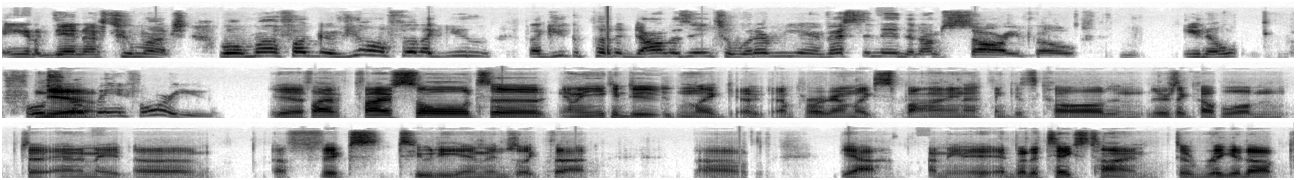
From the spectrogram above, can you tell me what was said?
and you're like damn that's too much well motherfucker if you don't feel like you like you could put the dollars into whatever you're investing in then I'm sorry bro you know full Yeah. scope ain't for you Yeah, five five Sol to. I mean, you can do it in like a, a program like Spine, I think it's called, and there's a couple of them to animate a a fixed 2D image like that. Um, yeah, I mean, it, but it takes time to rig it up,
